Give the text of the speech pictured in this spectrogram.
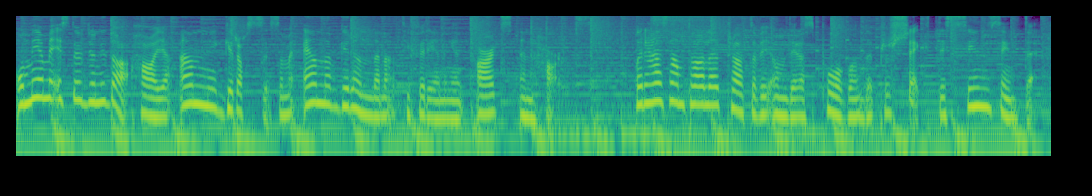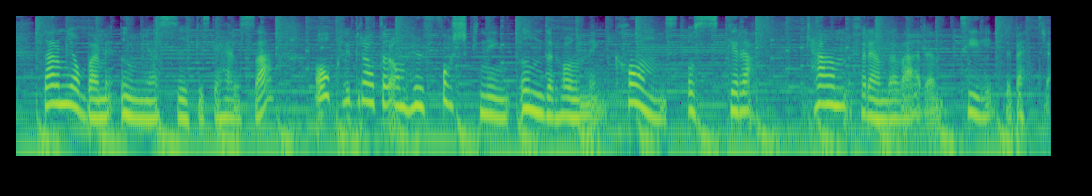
Och med mig i studion idag har jag Annie Grosse som är en av grundarna till föreningen Arts and Hearts. Och I det här samtalet pratar vi om deras pågående projekt Det syns inte, där de jobbar med ungas psykiska hälsa och vi pratar om hur forskning, underhållning, konst och skratt kan förändra världen till det bättre.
